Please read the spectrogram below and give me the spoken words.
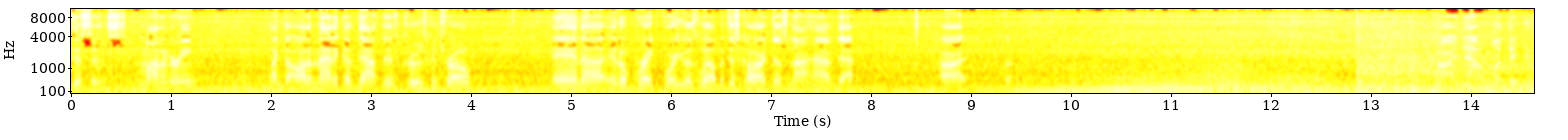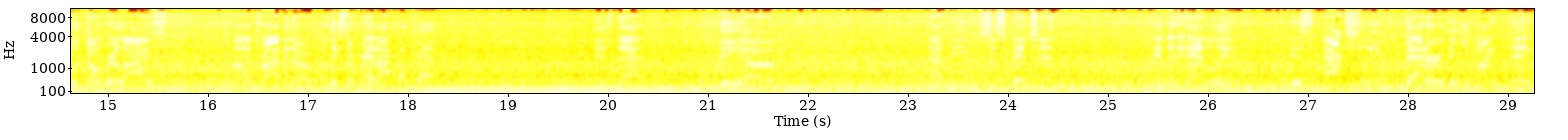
distance monitoring, like the automatic adaptive cruise control, and uh, it'll brake for you as well. But this car does not have that. All right. All right. Now, one thing people don't realize uh, driving a, at least a red eye Hellcat is that the um, that the suspension and the handling is actually better than you might think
